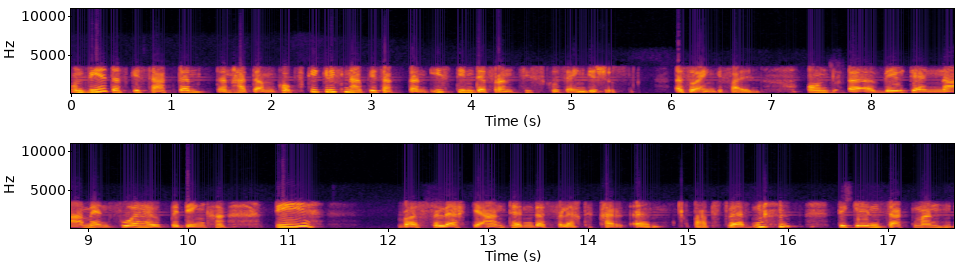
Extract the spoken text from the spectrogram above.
Und wie er das gesagt hat, dann hat er am Kopf gegriffen, hat gesagt, dann ist ihm der Franziskus eingeschossen, also eingefallen. Und äh, wegen Namen vorher bedenken, die, was vielleicht geahnt hätten, dass vielleicht äh, Papst werden, die gehen, sagt man,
